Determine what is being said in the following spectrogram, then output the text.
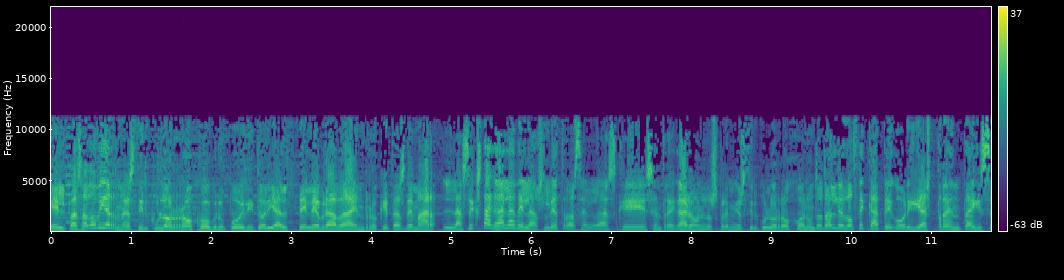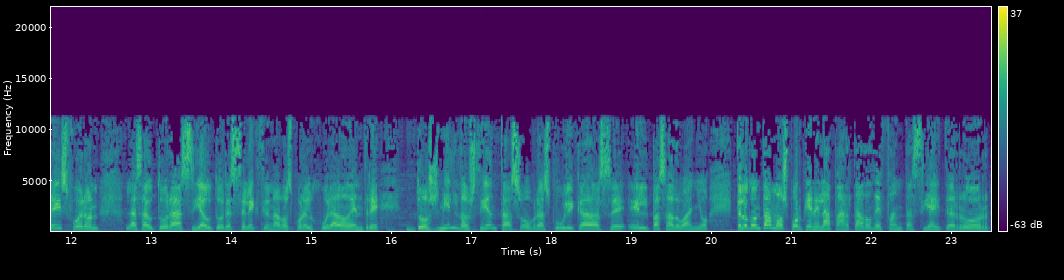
El pasado viernes, Círculo Rojo, grupo editorial, celebraba en Roquetas de Mar la sexta gala de las letras en las que se entregaron los premios Círculo Rojo en un total de 12 categorías. 36 fueron las autoras y autores seleccionados por el jurado de entre 2.200 obras publicadas eh, el pasado año. Te lo contamos porque en el apartado de fantasía y terror,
